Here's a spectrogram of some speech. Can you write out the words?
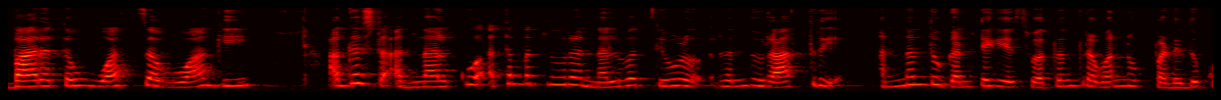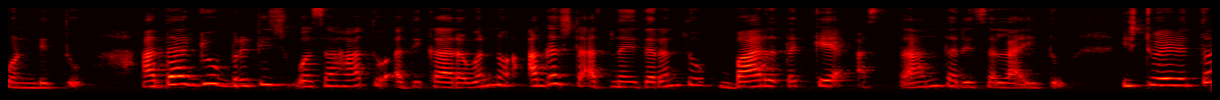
ಭಾರತವು ವಾಸ್ತವವಾಗಿ ಆಗಸ್ಟ್ ಹದಿನಾಲ್ಕು ಹತ್ತೊಂಬತ್ತು ನೂರ ನಲವತ್ತೇಳರಂದು ರಾತ್ರಿ ಹನ್ನೊಂದು ಗಂಟೆಗೆ ಸ್ವತಂತ್ರವನ್ನು ಪಡೆದುಕೊಂಡಿತ್ತು ಆದಾಗ್ಯೂ ಬ್ರಿಟಿಷ್ ವಸಾಹತು ಅಧಿಕಾರವನ್ನು ಆಗಸ್ಟ್ ಹದಿನೈದರಂದು ಭಾರತಕ್ಕೆ ಹಸ್ತಾಂತರಿಸಲಾಯಿತು. ಇಷ್ಟು ಹೇಳುತ್ತಾ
